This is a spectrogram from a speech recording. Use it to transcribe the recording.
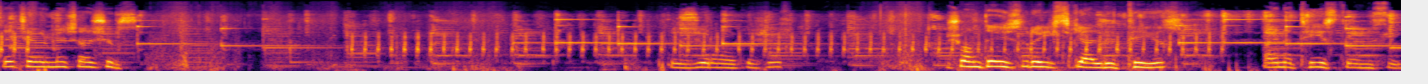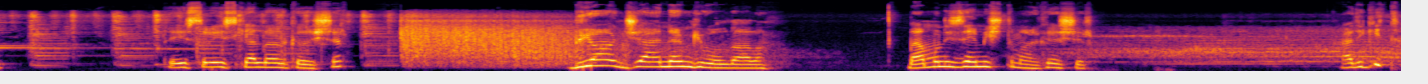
Size çevirmeye çalışırız. İzliyorum arkadaşlar. Şu an Teis Reis geldi. Teis. Aynen Teis Reis. Teis Reis geldi arkadaşlar. Bir an cehennem gibi oldu alan. Ben bunu izlemiştim arkadaşlar. Hadi git.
